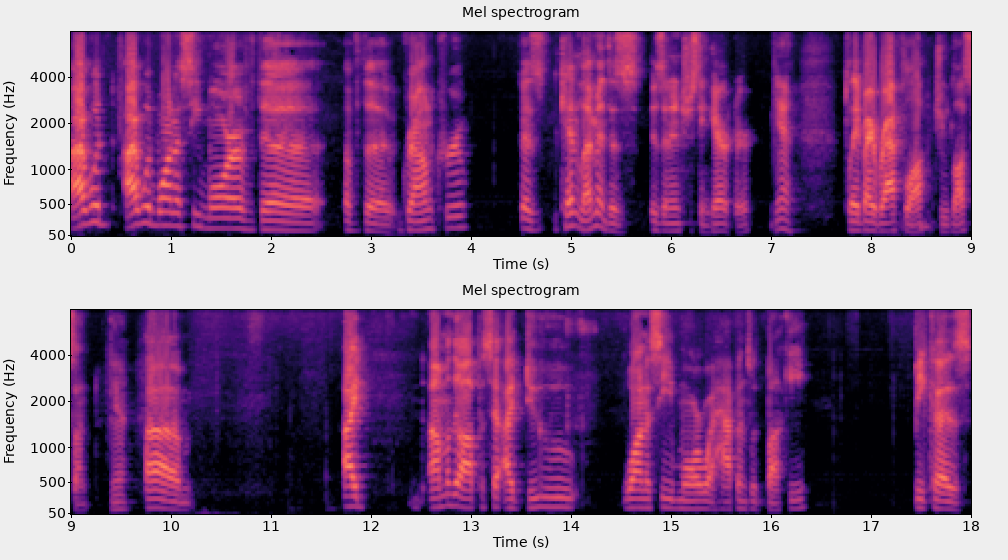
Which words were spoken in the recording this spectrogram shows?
I would I would want to see more of the of the ground crew. Because Ken Lemmons is is an interesting character. Yeah, played by Raff Law, Jude Law's son. yeah, Um, I I'm on the opposite. I do want to see more what happens with Bucky because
